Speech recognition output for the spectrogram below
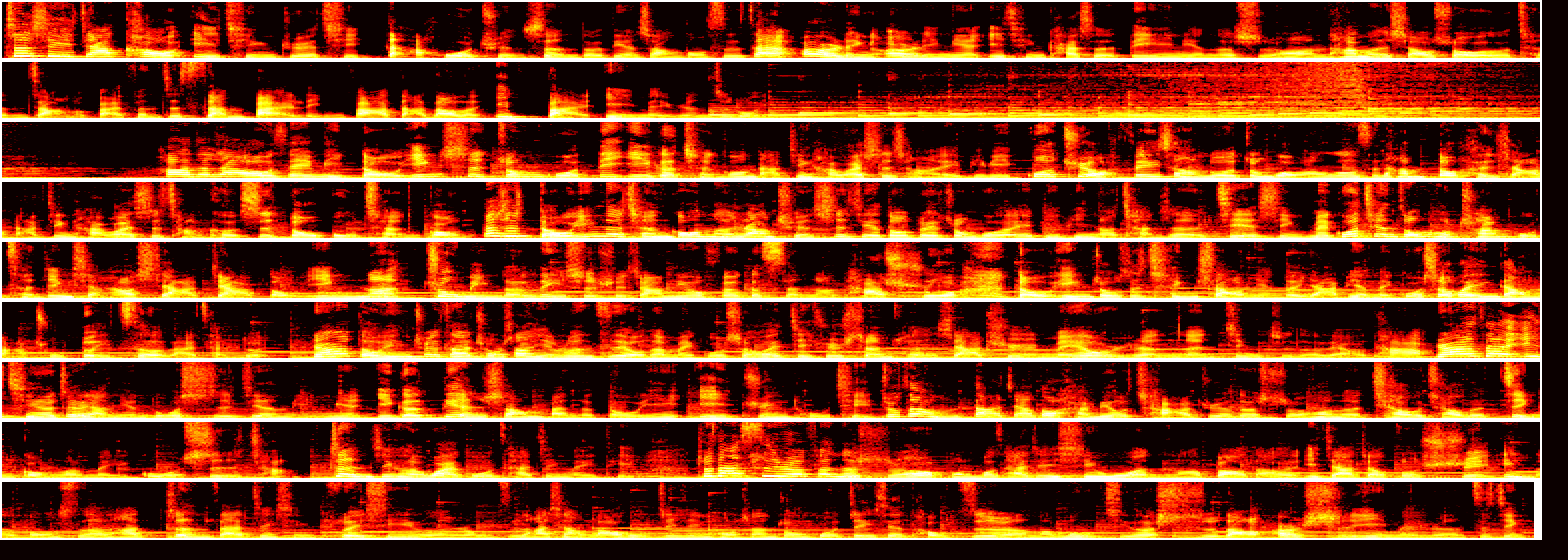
这是一家靠疫情崛起、大获全胜的电商公司。在二零二零年疫情开始的第一年的时候，他们的销售额成长了百分之三百零八，达到了一百亿美元之多。Hello，大家好，我是 Amy。抖音是中国第一个成功打进海外市场的 APP。过去有非常多的中国网络公司，他们都很想要打进海外市场，可是都不成功。但是抖音的成功呢，让全世界都对中国的 APP 呢产生了戒心。美国前总统川普曾经想要下架抖音。那著名的历史学家 Neil Ferguson 呢，他说抖音就是青少年的鸦片，美国社会应该要拿出对策来才对。然而抖音却在崇尚言论自由的美国社会继续生存下去，没有人能禁止得了它。然而在疫情的这两年多时间里面，一个电商版的抖音异军突起，就在我们大家都还没有察觉的时候呢，悄悄地进攻了美国市场，震惊了外国财经媒体。就在四月份的时候，彭博财经新闻呢报道了一家叫做 Shein 的公司呢，它正在进行最新一轮融资，它向老虎基金、红杉中国这些投资人呢募集了十到二十亿美元的资金。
